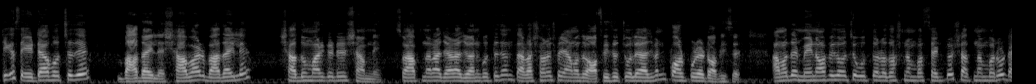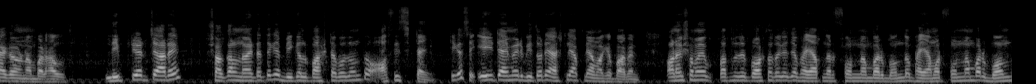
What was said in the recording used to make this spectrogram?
ঠিক আছে? এটা হচ্ছে যে বাদাইলে, সাভার বাদাইলে সাধু মার্কেটের সামনে। সো আপনারা যারা জয়েন করতে চান, তারা সরাসরি আমাদের অফিসে চলে আসবেন কর্পোরেট অফিসে আমাদের মেন অফিস হচ্ছে উত্তর দশ নম্বর সেক্টর সাত নম্বর রোড এগারো নম্বর হাউস লিফটের চারে সকাল নয়টা থেকে বিকেল পাঁচটা পর্যন্ত অফিস টাইম ঠিক আছে? এই টাইমের ভিতরে আসলে আপনি আমাকে পাবেন। অনেক সময় আপনাদের প্রশ্ন থাকে যে, ভাই, আপনার ফোন নাম্বার বন্ধ? ভাই, আমার ফোন নাম্বার বন্ধ।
